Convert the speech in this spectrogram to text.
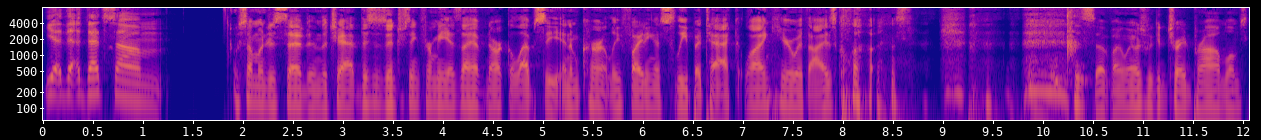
yeah. That, that's um. Someone just said in the chat, "This is interesting for me as I have narcolepsy and I'm currently fighting a sleep attack, lying here with eyes closed." so. I wish we could trade problems.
